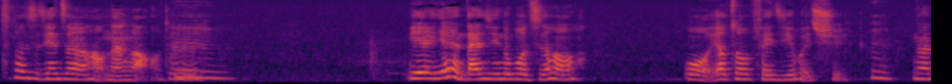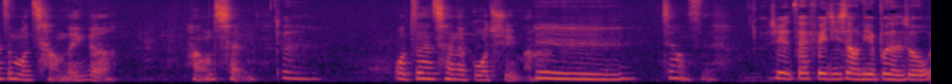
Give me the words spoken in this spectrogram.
这段时间真的好难熬，就是。嗯。也也很担心，如果之后我要坐飞机回去，嗯，那这么长的一个航程，对，我真的撑得过去吗？嗯，这样子，而且在飞机上，你也不能说我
